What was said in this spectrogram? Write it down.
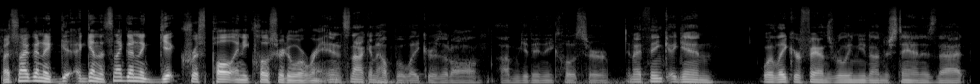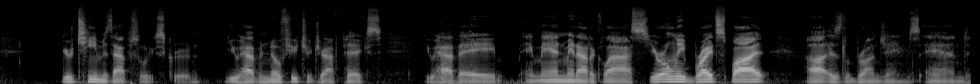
But it's not going to again, it's not going to get Chris Paul any closer to a ring. and it's not going to help the Lakers at all um, get any closer. And I think again, what Laker fans really need to understand is that your team is absolutely screwed. You have no future draft picks. You have a a man made out of glass. Your only bright spot uh, is LeBron James, and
